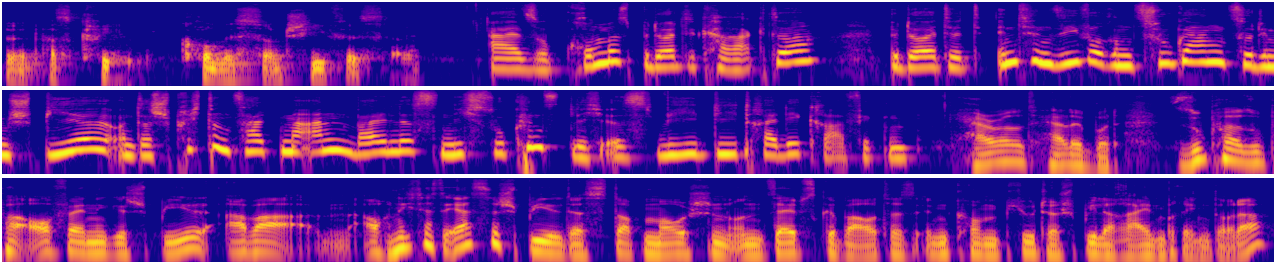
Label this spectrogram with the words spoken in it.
irgendwas Krummes und Schiefes. Also krummes bedeutet Charakter, bedeutet intensiveren Zugang zu dem Spiel und das spricht uns halt mal an, weil es nicht so künstlich ist wie die 3D-Grafiken. Harold Halibut, super, super aufwendiges Spiel, aber auch nicht das erste Spiel, das Stop-Motion und selbstgebautes in Computerspiele reinbringt, oder?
